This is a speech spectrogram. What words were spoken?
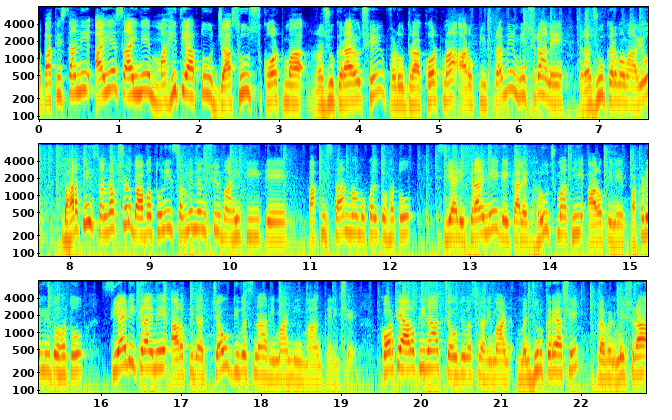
તો પાકિસ્તાનની આઈએસઆઈને માહિતી આપતો જાસૂસ કોર્ટમાં રજૂ કરાયો છે. વડોદરા કોર્ટમાં આરોપી પ્રવીણ મિશ્રાને રજૂ કરવામાં આવ્યો. ભારતની સંરક્ષણ બાબતોની સંવેદનશીલ માહિતી તે પાકિસ્તાનમાં મોકલતો હતો. સીઆઈડી ક્રાઇમે ગઈકાલે ભરૂચમાંથી આરોપીને પકડી લીધો હતો. સીઆઈડી ક્રાઇમે આરોપીના ચૌદ દિવસના રિમાન્ડની માંગ કરી છે. કોર્ટે આરોપીના ચૌદ દિવસના રિમાન્ડ મંજૂર કર્યા છે. પ્રવીણ મિશ્રા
